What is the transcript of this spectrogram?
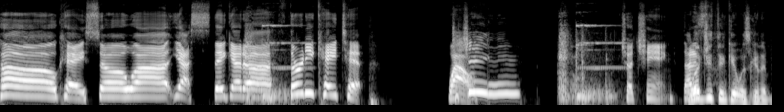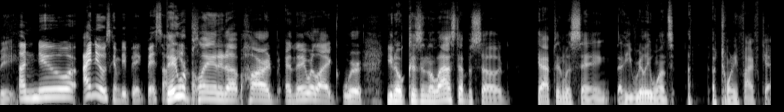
Oh, okay. So uh yes, they get a 30k tip. Wow. Cha-ching. Cha-ching. That is What'd you think it was going to be? a new I knew it was gonna be big based off they the were envelope. playing it up hard and they were like we're you know because in the last episode captain was saying that he really wants a, a 25k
